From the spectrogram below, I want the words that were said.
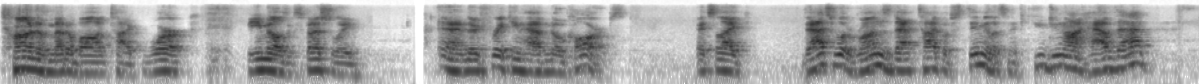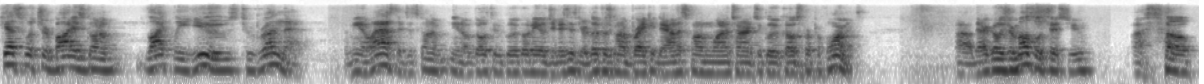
ton of metabolic type work, females especially, and they freaking have no carbs. It's like that's what runs that type of stimulus, and if you do not have that, guess what your body's going to likely use to run that amino acids, it's going to you know go through gluconeogenesis. Your liver's going to break it down. It's going to want to turn into glucose for performance. Uh, there goes your muscle tissue. Uh, so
